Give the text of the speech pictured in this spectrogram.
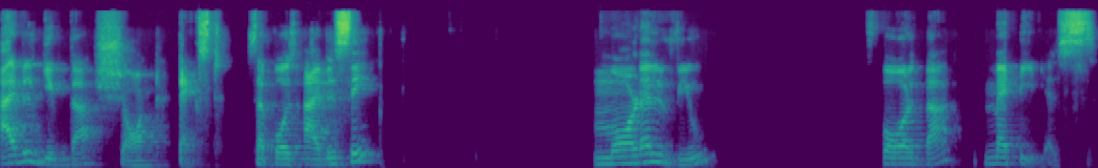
I will give the short text. Suppose I will say model view for the materials.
